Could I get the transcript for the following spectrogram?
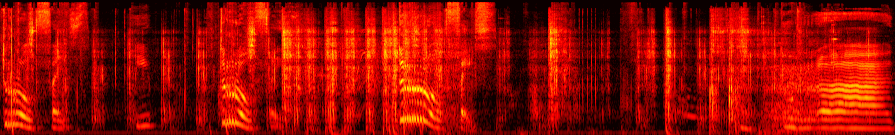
Тролфейс. І тролфейс. Тролфейс. Дурак.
